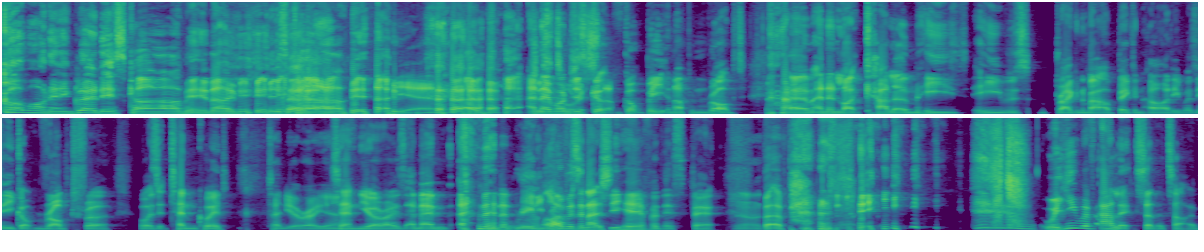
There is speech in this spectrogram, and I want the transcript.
"Come on, England, it's coming home, it's coming home." Yeah. and, uh, and Just everyone just got, stuff. got beaten up and robbed. um, and then like Callum, he he was bragging about how big and hard he was. He got robbed for what was it, ten quid, Ten euro, yeah. ten euros, and then and then Really I robbed. wasn't actually here for this bit, No, but apparently. Were you with Alex at the time?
